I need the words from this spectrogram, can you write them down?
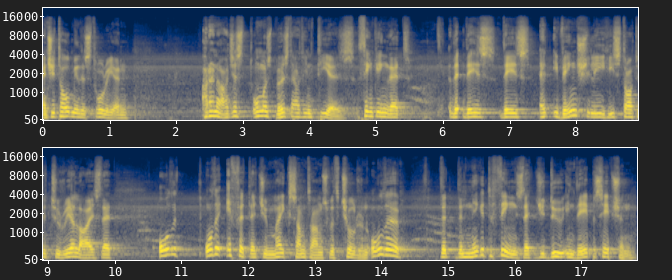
And she told me the story. And I don't know, I just almost burst out in tears, thinking that th- there's, there's, eventually he started to realize that all the, all the effort that you make sometimes with children, all the, the, the negative things that you do in their perception,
